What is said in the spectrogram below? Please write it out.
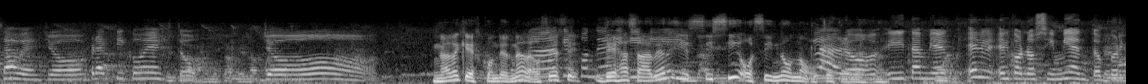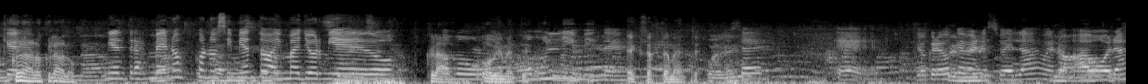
¿sabes? Yo practico esto, yo Nada que esconder, nada. Nada o sea, esconder deja y- saber y, y- sí, sí o sí, no, no. Claro, etcétera. y también el, el conocimiento, porque Claro, claro. mientras menos conocimiento hay mayor miedo, Claro, como, obviamente. como un límite. Exactamente. Entonces, eh, yo creo que Venezuela, bueno, ahora,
